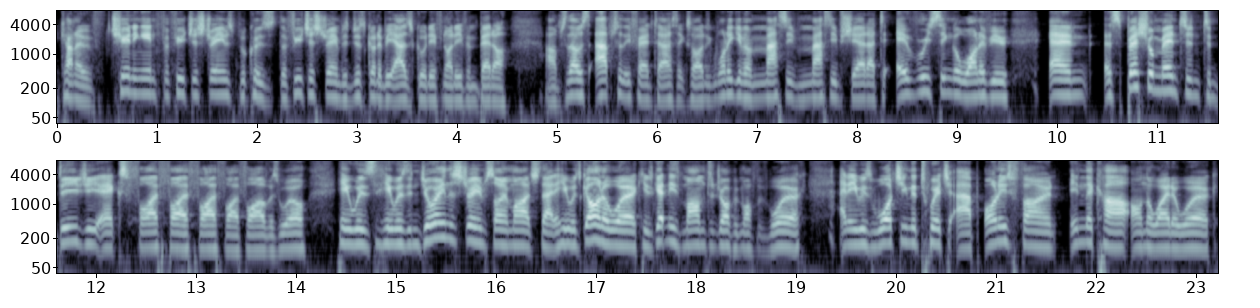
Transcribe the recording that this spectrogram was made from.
kind of tuning in for future streams because the future streams are just going to be as good, if not even better. Um, so that was absolutely fantastic. So I want to give a massive, massive shout out to every single one of you, and a special mention to DGX55555 as well. He was he was enjoying the stream so much that he was going to work. He was getting his mum to drop him off at work, and he was watching the Twitch app on his phone in the car on the way to work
